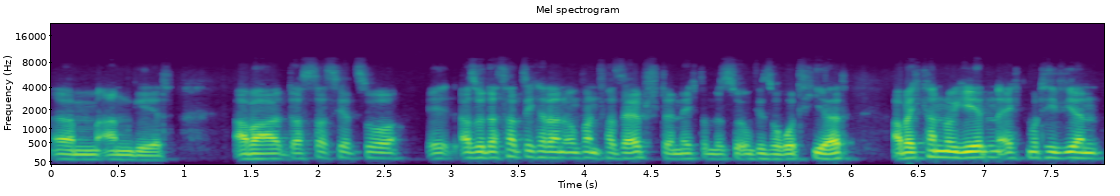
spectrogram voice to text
ähm, angeht. Aber dass das jetzt so, also das hat sich ja dann irgendwann verselbstständigt und ist so irgendwie so rotiert. Aber ich kann nur jeden echt motivieren,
